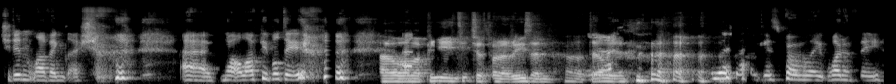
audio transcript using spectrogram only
she didn't love English. uh, not a lot of people do. oh, I'm a PE teacher for a reason. I'll tell yeah. you. English, I think, is probably one of the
